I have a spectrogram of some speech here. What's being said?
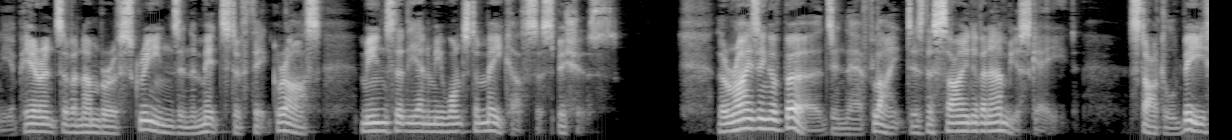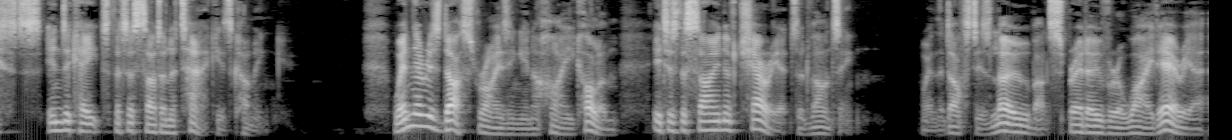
The appearance of a number of screens in the midst of thick grass means that the enemy wants to make us suspicious. The rising of birds in their flight is the sign of an ambuscade. Startled beasts indicate that a sudden attack is coming. When there is dust rising in a high column, it is the sign of chariots advancing. When the dust is low but spread over a wide area,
